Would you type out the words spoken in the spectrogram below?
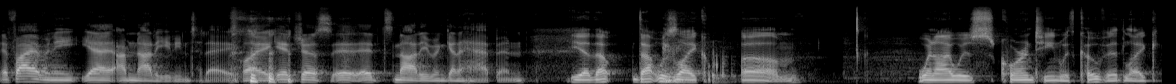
If I haven't eaten yet, I'm not eating today. Like it just, it, it's not even gonna happen. Yeah, that that was like um, when I was quarantined with COVID. Like,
